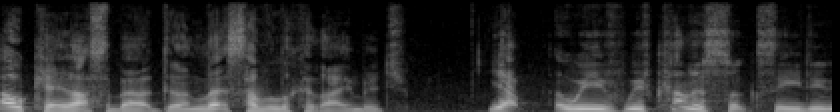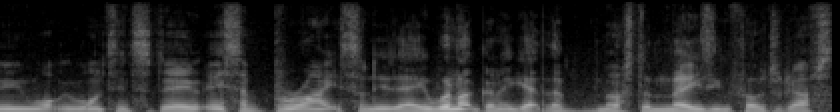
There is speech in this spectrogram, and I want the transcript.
Okay, that's about done. Let's have a look at that image. Yep, we've, we've kind of succeeded in what we wanted to do. It's a bright sunny day. We're not going to get the most amazing photographs.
